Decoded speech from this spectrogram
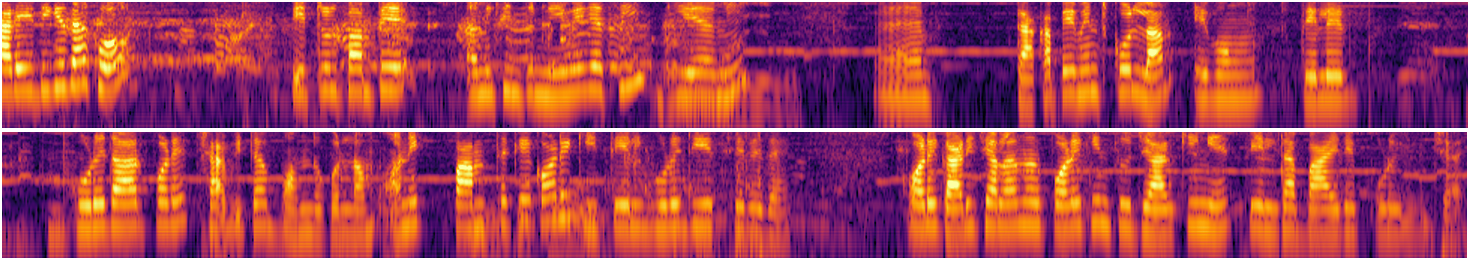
আর এইদিকে দেখো পেট্রোল পাম্পে আমি কিন্তু নেমে গেছি গিয়ে আমি টাকা পেমেন্ট করলাম এবং তেলের ভরে দেওয়ার পরে চাবিটা বন্ধ করলাম। অনেক পাম্প থেকে করে কি তেল ভরে দিয়ে ছেড়ে দেয়। পরে গাড়ি চালানোর পরে কিন্তু জার্কিংয়ে তেলটা বাইরে পড়ে যায়।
